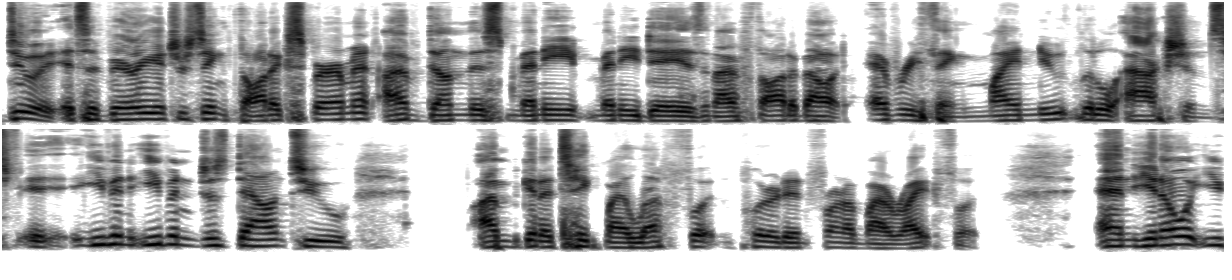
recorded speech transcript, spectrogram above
Do it. It's a very interesting thought experiment. I've done this many many days, and I've thought about everything, minute little actions, even even just down to I'm going to take my left foot and put it in front of my right foot. And you know what you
